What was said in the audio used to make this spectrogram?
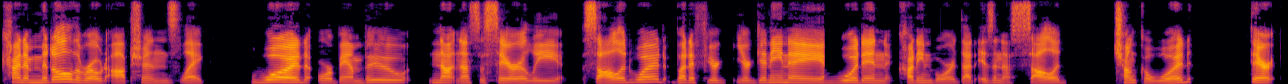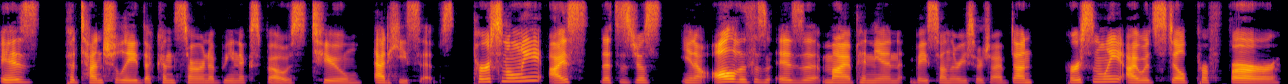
kind of middle of the road options like wood or bamboo, not necessarily solid wood, but if you're you're getting a wooden cutting board that isn't a solid chunk of wood, there is potentially the concern of being exposed to adhesives. Personally, I this is just you know, all of this is, is uh, my opinion based on the research I've done. Personally, I would still prefer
